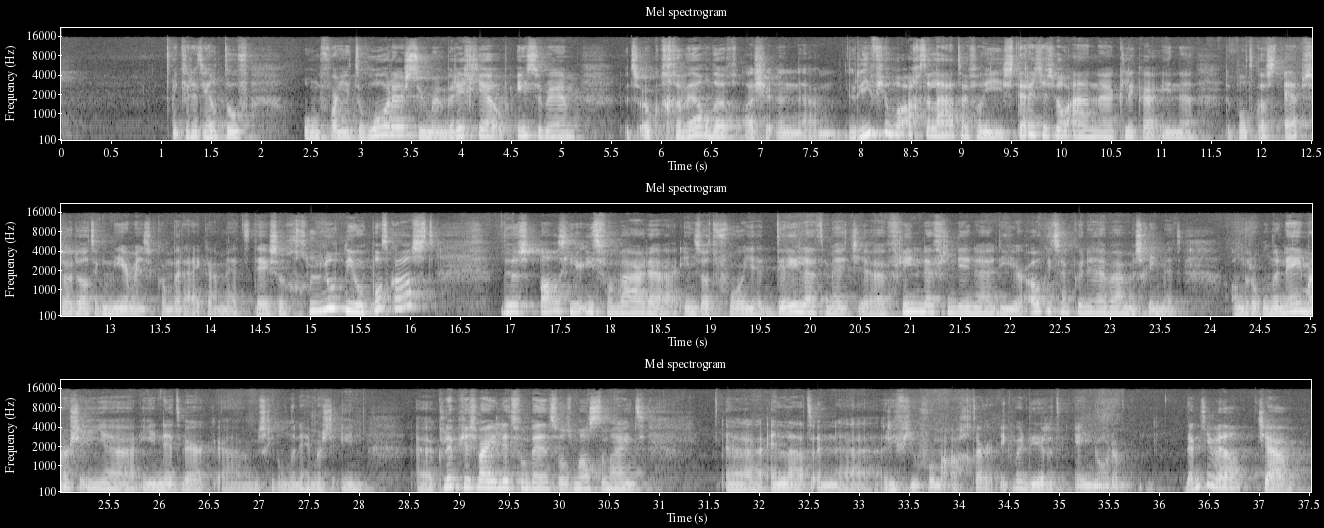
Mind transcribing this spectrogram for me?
Ik vind het heel tof om van je te horen. Stuur me een berichtje op Instagram. Het is ook geweldig als je een um, review wil achterlaten. Van die sterretjes wil aanklikken in uh, de podcast-app. Zodat ik meer mensen kan bereiken met deze gloednieuwe podcast. Dus als hier iets van waarde in zat voor je, deel het met je vrienden, vriendinnen die hier ook iets aan kunnen hebben. Misschien met andere ondernemers in je, in je netwerk. Uh, misschien ondernemers in uh, clubjes waar je lid van bent, zoals Mastermind. Uh, en laat een review voor me achter. Ik waardeer het enorm. Dankjewel. Ciao.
